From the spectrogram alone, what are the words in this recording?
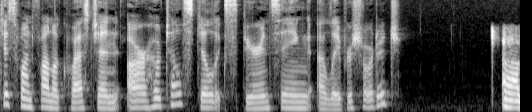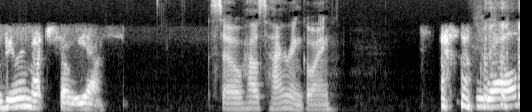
Just one final question Are hotels still experiencing a labor shortage? Uh, very much so, yes. So, how's hiring going? well,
